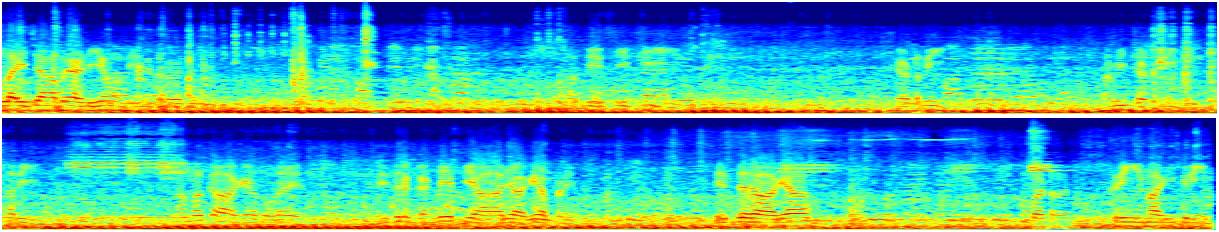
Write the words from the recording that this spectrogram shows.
ਮਲਾਈ ਚਾਂਪ ਰੈਡੀ ਹੁੰਦੀ ਮਿੱਤਰੋ ਆ ਦੇਸੀ ਘੀ। ਚਟਨੀ। ਆ ਵੀ ਚਟਨੀ ਹਰੀ। ਨਮਕ ਆ ਗਿਆ ਥੋੜਾ ਜਿਹਾ। ਇੱਧਰ ਗੰਡੇ ਪਿਆਜ਼ ਆ ਗਏ ਆਪਣੇ। ਇੱਧਰ ਆ ਗਿਆ ਬਟਰ ਕਰੀਮ ਆ ਗਈ ਕਰੀਮ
